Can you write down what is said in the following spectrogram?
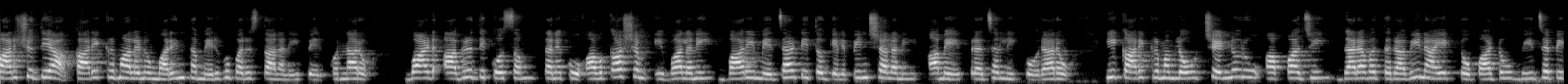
పారిశుద్ధ్య కార్యక్రమాలను మరింత మెరుగుపరుస్తానని పేర్కొన్నారు. వార్డ్ అభివృద్ధి కోసం తనకు అవకాశం ఇవ్వాలని భారీ మెజార్టీతో గెలిపించాలని ఆమె ప్రజల్ని కోరారు. ఈ కార్యక్రమంలో చెన్నూరు అప్పాజీ ధరవత్ రవి నాయక్తో పాటు బీజేపీ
